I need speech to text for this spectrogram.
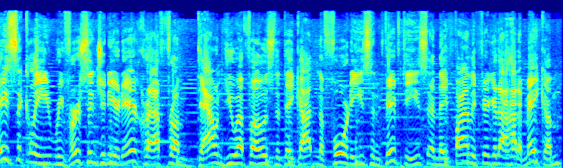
basically reverse engineered aircraft from downed UFOs that they got in the 40s and 50s, and they finally figured out how to make them.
